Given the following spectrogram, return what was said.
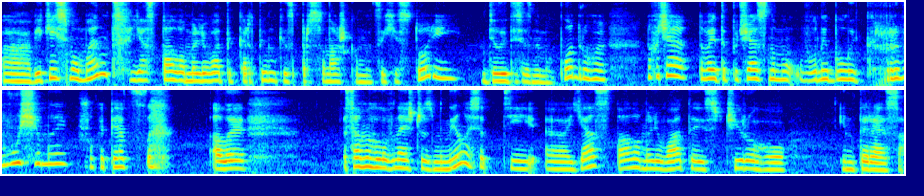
В якийсь момент я стала малювати картинки з персонажками цих історій, ділитися з ними подругою. Ну, хоча, давайте по-чесному, вони були кривущими, що капець. Але саме головне, що змінилося, ті, е, я стала малювати з щирого інтереса,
